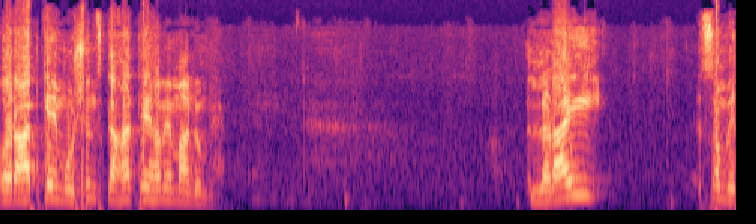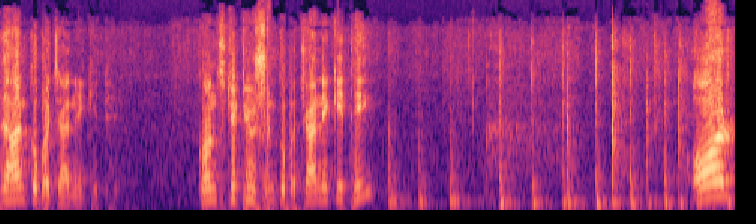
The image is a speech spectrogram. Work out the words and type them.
और आपके इमोशंस कहाँ थे हमें मालूम है। लड़ाई संविधान को बचाने की थी कॉन्स्टिट्यूशन को बचाने की थी। और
